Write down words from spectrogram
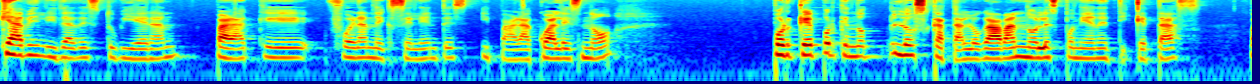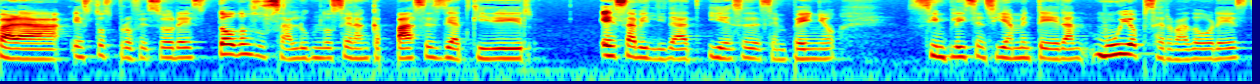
qué habilidades tuvieran para que fueran excelentes y para cuáles no. ¿Por qué? Porque no los catalogaban, no les ponían etiquetas. Para estos profesores, todos sus alumnos eran capaces de adquirir esa habilidad y ese desempeño. Simple y sencillamente eran muy observadores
